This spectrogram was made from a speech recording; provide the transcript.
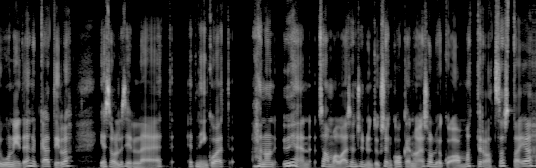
duunia tehnyt kätilö. Ja se oli silleen, että, että, niin kuin, että hän on yhden samanlaisen synnytyksen kokenut ja se oli joku ammattiratsastaja.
